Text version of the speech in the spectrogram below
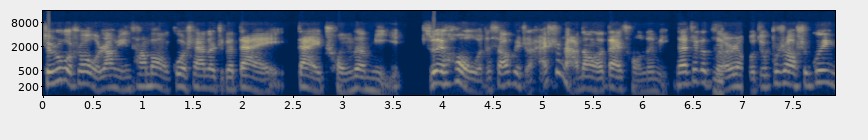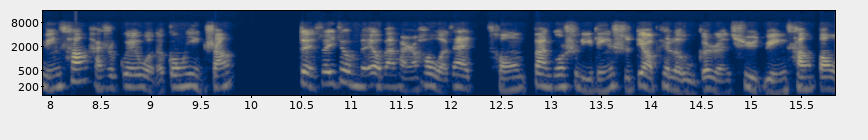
就如果说我让云仓帮我过筛了这个带带虫的米，最后我的消费者还是拿到了带虫的米，那这个责任我就不知道是归云仓还是归我的供应商。对，所以就没有办法。然后我再从办公室里临时调配了五个人去云仓帮我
